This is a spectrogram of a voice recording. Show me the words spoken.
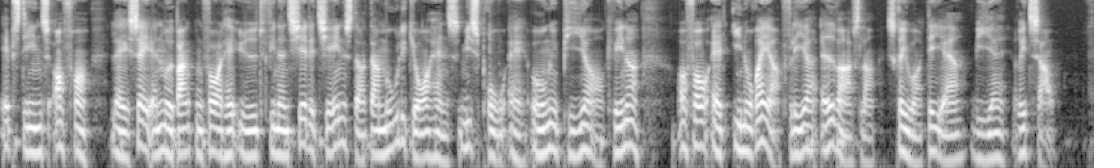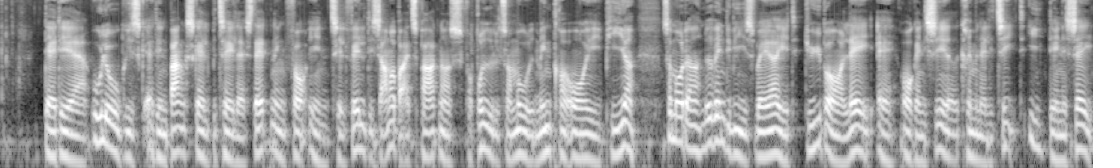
Epsteins ofre lagde sag an mod banken for at have ydet finansielle tjenester, der muliggjorde hans misbrug af unge piger og kvinder, og for at ignorere flere advarsler, skriver DR via Ritzau. Da det er ulogisk, at en bank skal betale erstatning for en tilfældig samarbejdspartners forbrydelser mod mindreårige piger, så må der nødvendigvis være et dybere lag af organiseret kriminalitet i denne sag,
